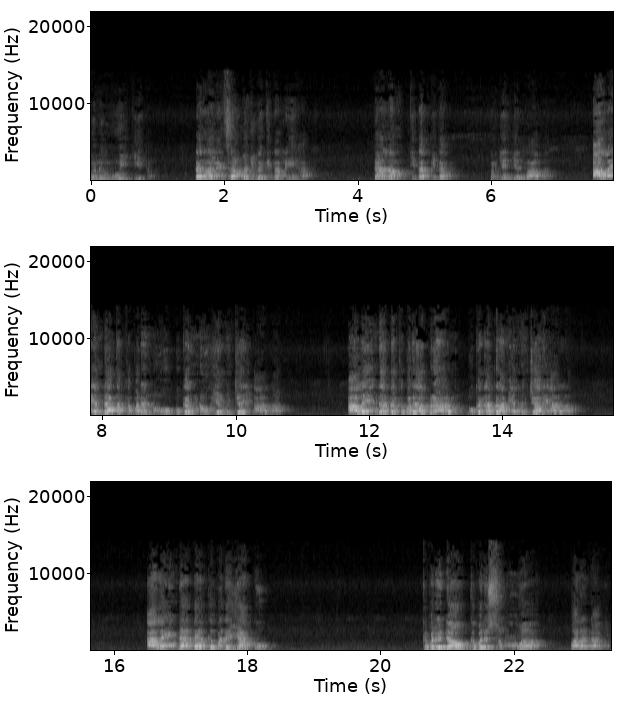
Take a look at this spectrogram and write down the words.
Menemui kita. Dan hal yang sama juga kita lihat. Dalam kitab-kitab perjanjian lama. Allah yang datang kepada Nuh, bukan Nuh yang mencari Allah. Allah yang datang kepada Abraham, bukan Abraham yang mencari Allah. Allah yang datang kepada Yakub, kepada Daud, kepada semua para nabi.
